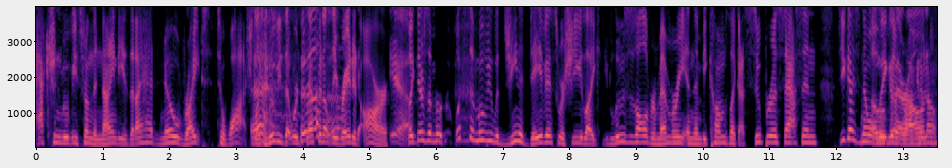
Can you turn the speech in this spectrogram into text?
action movies from the '90s that I had no right to watch, like movies that were definitely rated R. Yeah. Like, there's a mo- what's the movie with Geena Davis where she like loses all of her memory and then becomes like a super assassin? Do you guys know what A League movie of I'm Their Own? about?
